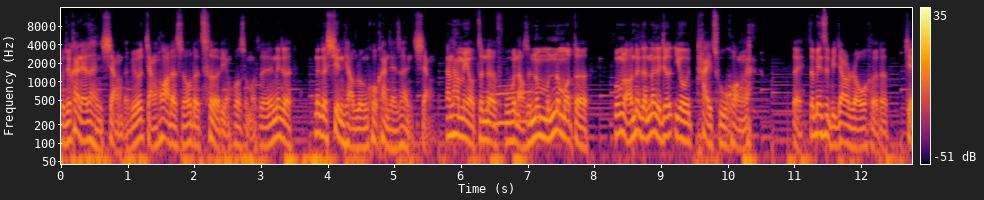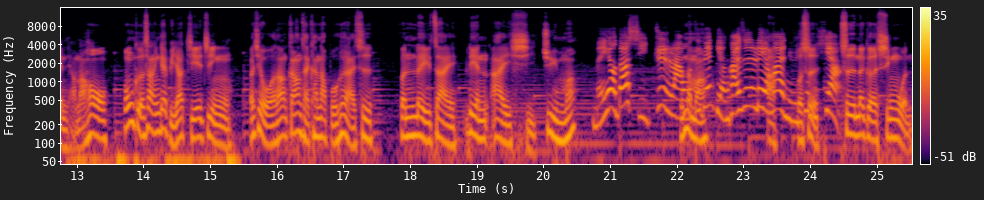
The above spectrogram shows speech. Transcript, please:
我觉得看起来是很像的。比如讲话的时候的侧脸或什么之类的，那个那个线条轮廓看起来是很像，但他没有真的福本老师那么那么的。福本老师那个那个就又太粗犷了。对，这边是比较柔和的线条，然后风格上应该比较接近，而且我刚刚刚才看到伯克莱是分类在恋爱喜剧吗？没有到喜剧啦，我这边点开是恋爱女不是是那个新闻，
